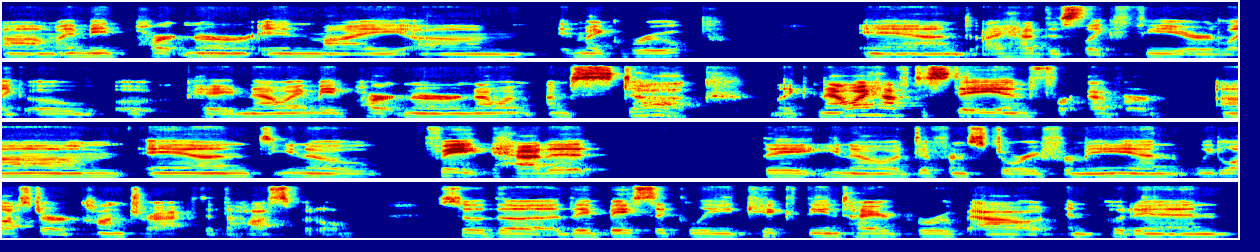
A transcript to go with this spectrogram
um, I made partner in my um, in my group and i had this like fear like oh okay now i made partner now i'm, I'm stuck. Like now i have to stay in forever. Um, and you know fate had it they you know a different story for me and we lost our contract at the hospital. So the they basically kicked the entire group out and put in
